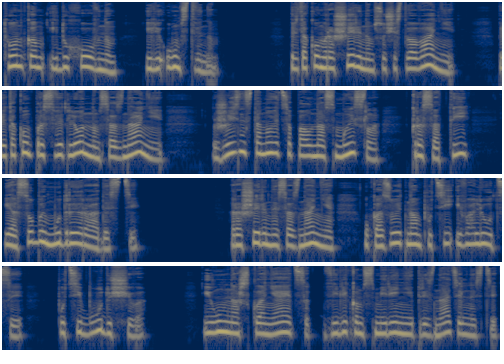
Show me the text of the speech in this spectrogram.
тонком и духовном или умственном. При таком расширенном существовании, при таком просветленном сознании жизнь становится полна смысла, красоты и особой мудрой радости. Расширенное сознание указывает нам пути эволюции, пути будущего, и ум наш склоняется в великом смирении и признательности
